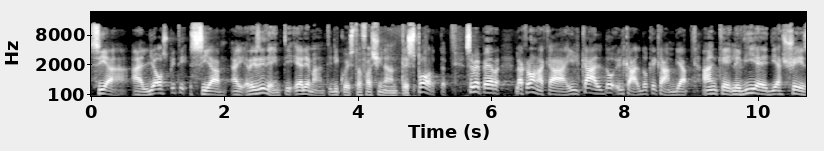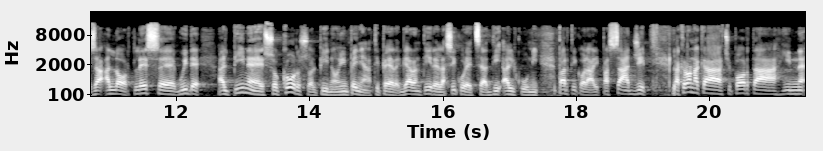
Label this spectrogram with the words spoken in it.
sia agli ospiti sia ai residenti e agli amanti di questo affascinante sport. Sempre per la cronaca, il caldo, il caldo che cambia anche le vie di ascesa all'Ortles, eh, guide alpine e soccorso alpino impegnati per garantire la sicurezza di alcuni particolari passaggi. La cronaca ci porta in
